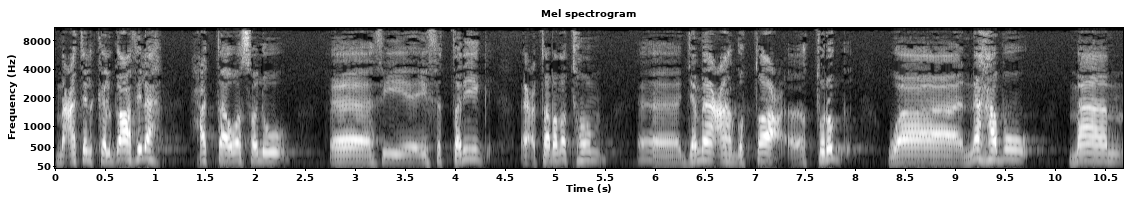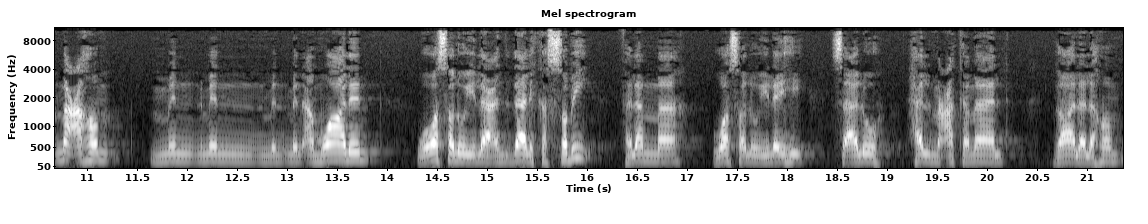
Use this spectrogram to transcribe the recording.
مع تلك القافلة حتى وصلوا آه، في في الطريق اعترضتهم آه، جماعة قطاع الطرق ونهبوا ما معهم من من من من أموال ووصلوا إلى عند ذلك الصبي. فلما وصلوا إليه سألوه هل معك مال؟ قال لهم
